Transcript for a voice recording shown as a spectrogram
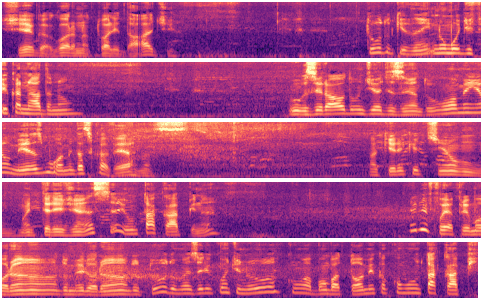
chega agora na atualidade, tudo que vem não modifica nada, não. O Ziraldo um dia dizendo: o homem é o mesmo homem das cavernas. Aquele que tinha uma inteligência e um tacape, né? Ele foi aprimorando, melhorando tudo, mas ele continua com a bomba atômica como um tacape.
